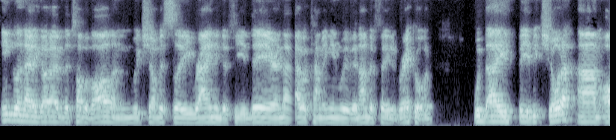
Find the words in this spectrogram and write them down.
England had got over the top of Ireland, which obviously rain interfered there, and they were coming in with an undefeated record. Would they be a bit shorter? Um, I,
